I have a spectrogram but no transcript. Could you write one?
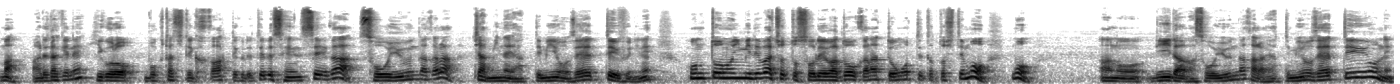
まあ、あれだけね日頃僕たちに関わってくれてる先生がそう言うんだからじゃあみんなやってみようぜっていうふうにね本当の意味ではちょっとそれはどうかなって思ってたとしてももうあのリーダーがそう言うんだからやってみようぜっていうようね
